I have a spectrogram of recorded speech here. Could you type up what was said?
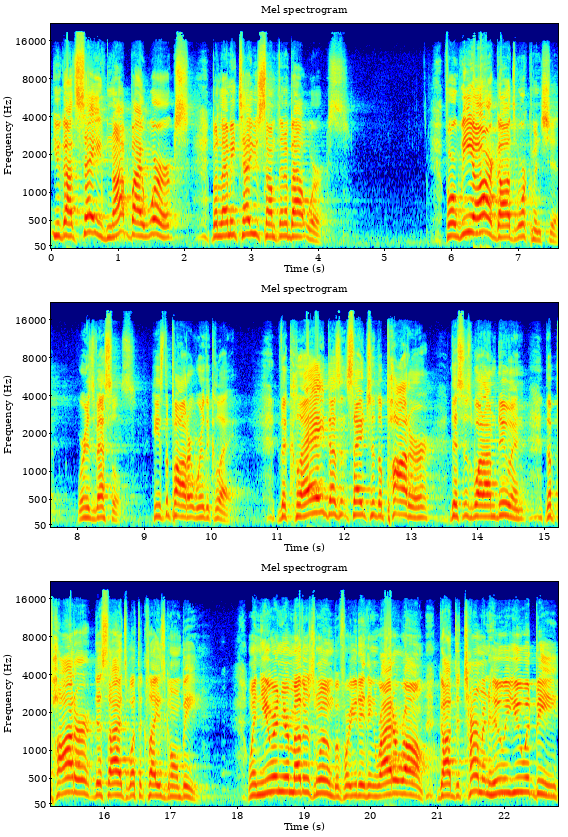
"You got saved not by works, but let me tell you something about works. For we are God's workmanship. We're His vessels. He's the potter. We're the clay. The clay doesn't say to the potter, "This is what I'm doing." The potter decides what the clay is going to be. When you were in your mother's womb, before you did anything right or wrong, God determined who you would be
